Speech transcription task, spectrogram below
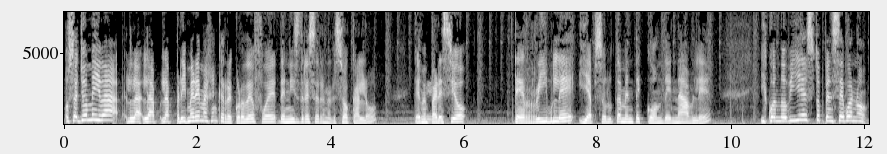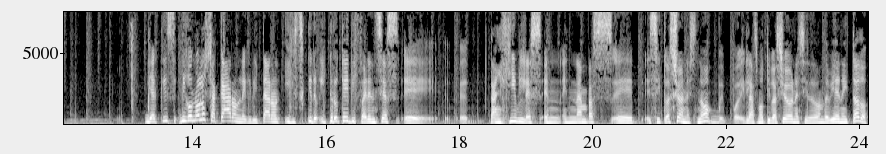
o sea, yo me iba, la, la, primera imagen que recordé fue Denise Dresser en el Zócalo, que me pareció terrible y absolutamente condenable. Y cuando vi esto pensé, bueno, y aquí, digo, no lo sacaron, le gritaron, y, y creo que hay diferencias eh, eh, tangibles en, en ambas eh, situaciones, ¿no? Las motivaciones y de dónde viene y todo.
